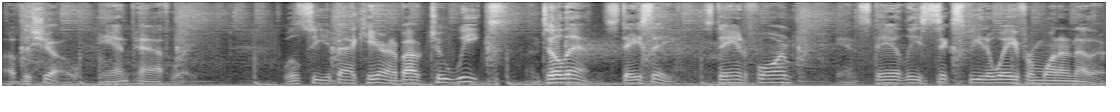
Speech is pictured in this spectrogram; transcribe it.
of the show and Pathway. We'll see you back here in about two weeks. Until then, stay safe, stay informed, and stay at least six feet away from one another.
